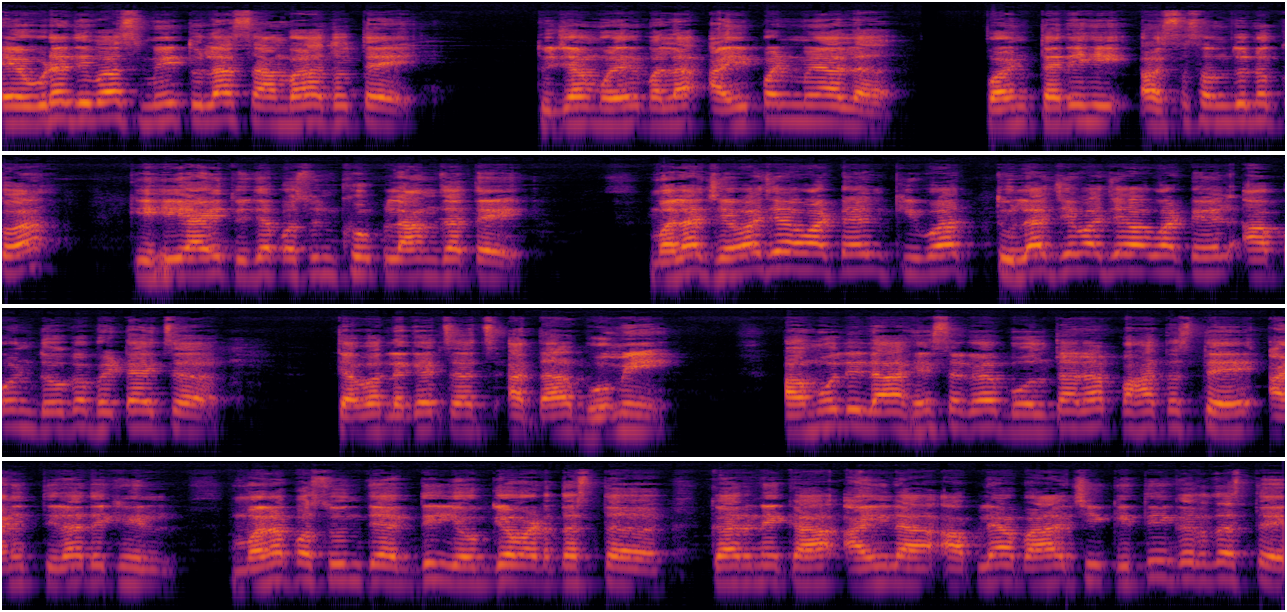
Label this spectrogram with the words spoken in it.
एवढे दिवस मी तुला सांभाळत होते. तुझ्यामुळे मला आई पण मिळालं. पण तरीही असं समजू नको की ही आई तुझ्यापासून खूप लांब जाते. मला जेव्हा जेव्हा वाटेल किंवा तुला जेव्हा जेव्हा वाटेल आपण दोघं भेटायचं. त्यावर लगेचच आता भूमी अमोलीला हे सगळं बोलताना पाहत असते आणि तिला देखील मनापासून ते अगदी योग्य वाटत असतं. कारण एका आईला आपल्या बाळाची किती गरज असते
